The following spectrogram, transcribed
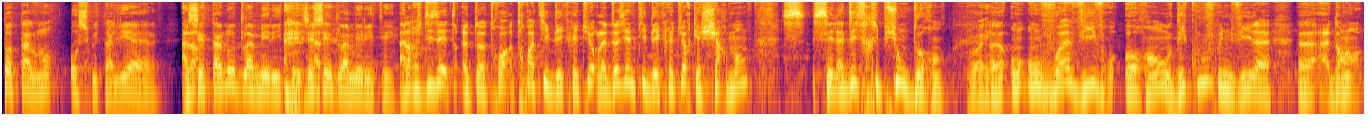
totalement hospitalière. C'est à nous de la mériter. J'essaie de la mériter. Alors je disais trois, trois types d'écriture. Le deuxième type d'écriture qui est charmant, c'est la description d'Oran. Oui. Euh, on, on voit vivre Oran, on découvre une ville euh, dans,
